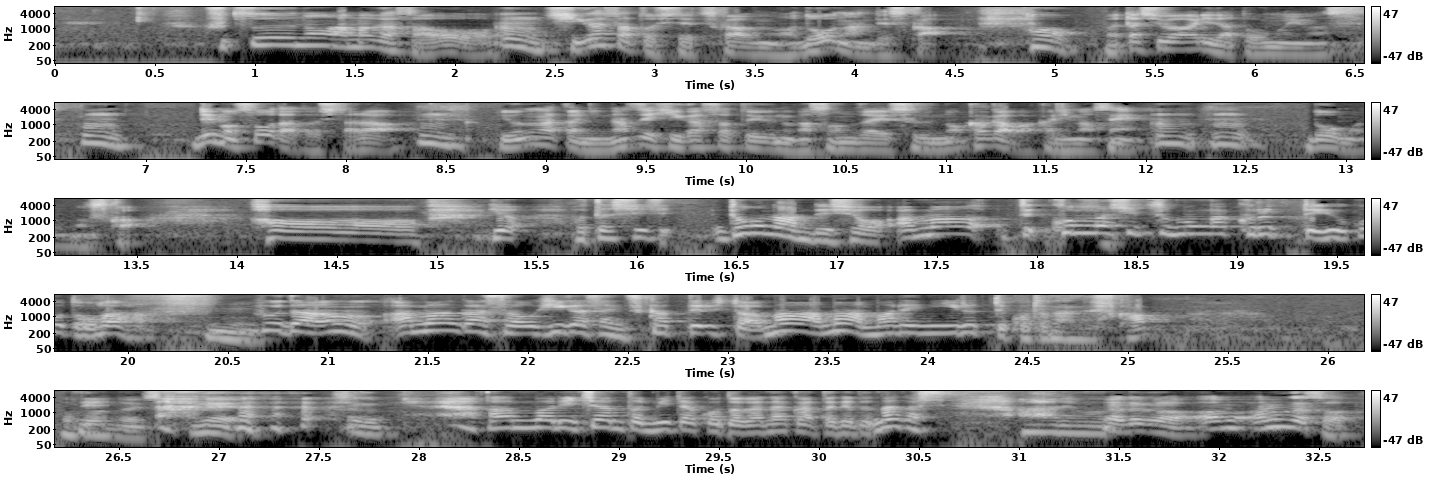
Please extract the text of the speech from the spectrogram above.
普通の雨傘をうん日傘として使うのはどうなんですか？ほ私はありだと思います。う。うん。でもそうだとしたら、うん。世の中になぜ日傘というのが存在するのかがわかりません。うん。うん。どう思いますか？はあ。いや、私、どうなんでしょう。雨、でこんな質問が来るっていうことは、うん普段雨傘を日傘に使ってる人は、まあまあ稀にいるってことなんですか？わかんないです。ね。あんまりちゃんと見たことがなかったけど、なんかし、ああ、でも。だから雨雨傘を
